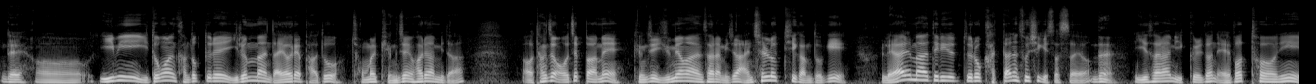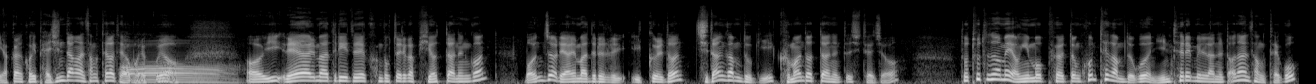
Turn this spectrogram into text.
네, 어, 이미 이동한 감독들의 이름만 나열해 봐도 정말 굉장히 화려합니다. 어, 당장 어젯밤에 굉장히 유명한 사람이죠. 안첼로티 감독이 레알 마드리드로 갔다는 소식이 있었어요. 네. 이 사람이 이끌던 에버턴이 약간 거의 배신당한 상태가 되어버렸고요. 어. 어, 이 레알 마드리드의 감독 자리가 비었다는 건 먼저 레알 마드리드를 이끌던 지단 감독이 그만뒀다는 뜻이 되죠. 또 토트넘의 영입 목표였던 콘테 감독은 인테르 밀란을 떠난 상태고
